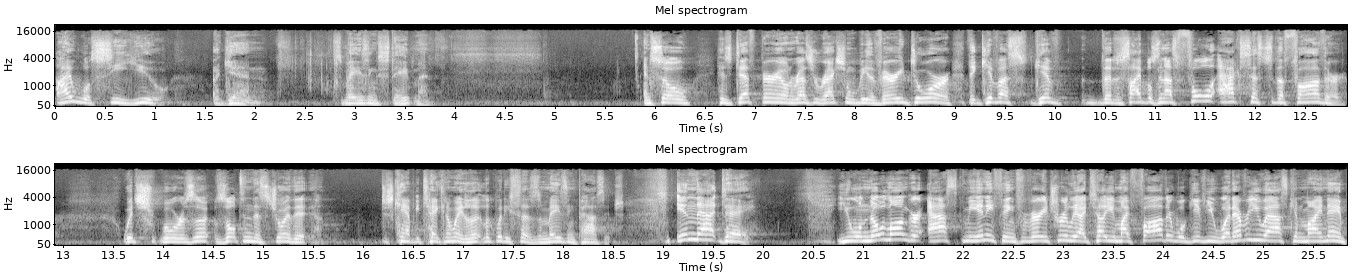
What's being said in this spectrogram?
I will see you again. It's an amazing statement. And so his death, burial, and resurrection will be the very door that give us, give the disciples and us full access to the Father, which will result in this joy that just can't be taken away. Look, look what he says, amazing passage. In that day, you will no longer ask me anything, for very truly I tell you, my Father will give you whatever you ask in my name.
